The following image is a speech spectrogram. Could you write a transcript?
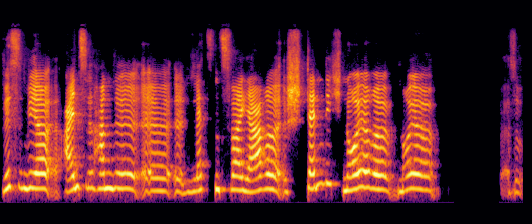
wissen wir, Einzelhandel äh, letzten zwei Jahre ständig neuere, neue also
